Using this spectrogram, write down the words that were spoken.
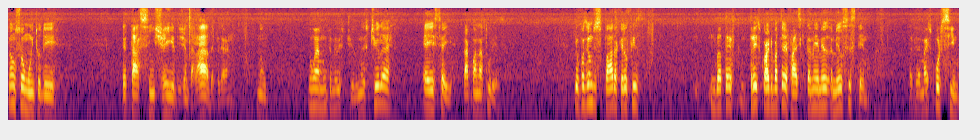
Não sou muito de estar assim cheio de gentarada, não, não é muito meu estilo. Meu estilo é, é esse aí, tá com a natureza. Eu vou fazer um disparo, aquele eu fiz em bater, 3 quartos de butterflies, que também é meu, é meu sistema. Aquele é mais por cima.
